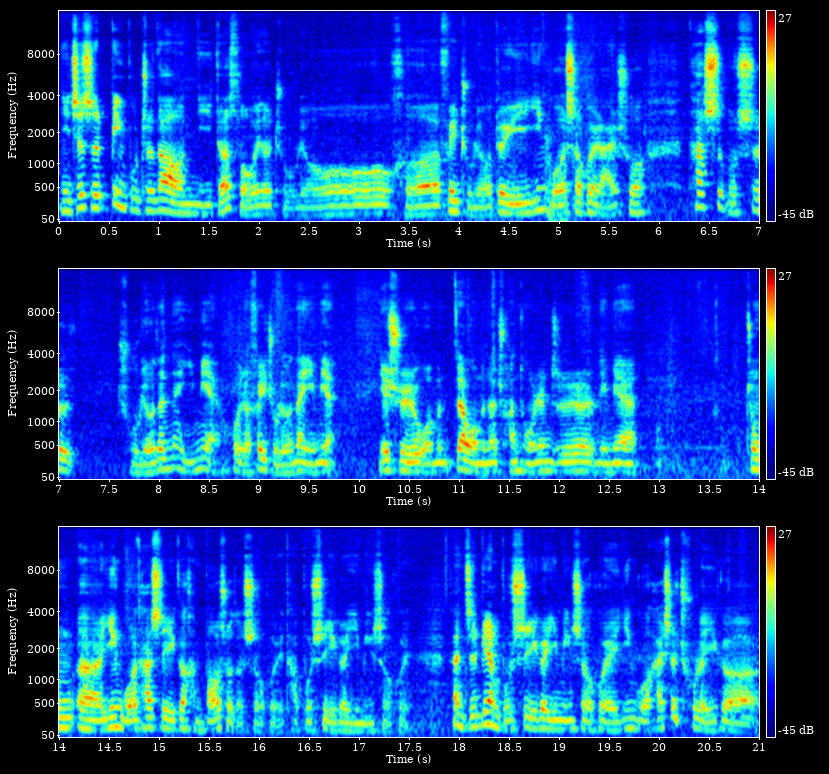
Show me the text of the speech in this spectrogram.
你其实并不知道你的所谓的主流和非主流，对于英国社会来说，它是不是主流的那一面或者非主流那一面？也许我们在我们的传统认知里面。中呃，英国它是一个很保守的社会，它不是一个移民社会。但即便不是一个移民社会，英国还是出了一个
